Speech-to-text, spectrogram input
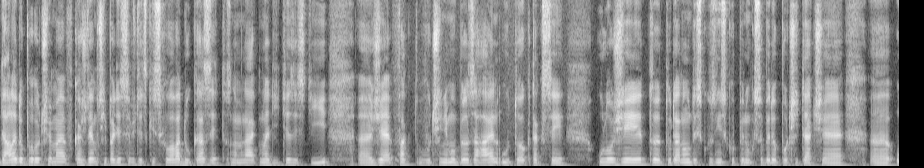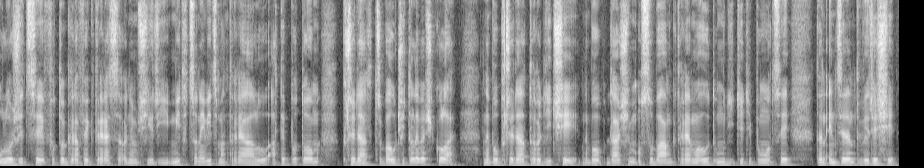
Dále doporučujeme v každém případě si vždycky schovávat důkazy. To znamená, jakmile dítě zjistí, eh, že fakt vůči němu byl zahájen útok, tak si uložit tu danou diskuzní skupinu k sobě do počítače, eh, uložit si fotografie, které se o něm šíří, mít co nejvíc materiálu a ty potom předat třeba učiteli ve škole, nebo předat rodiči, nebo dalším osobám, které mohou tomu dítěti pomoci ten incident vyřešit.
